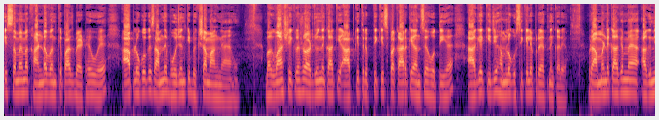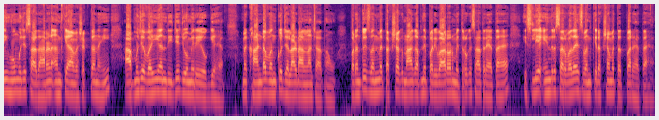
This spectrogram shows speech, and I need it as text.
इस समय मैं खांडव वन के पास बैठे हुए आप लोगों के सामने भोजन की भिक्षा मांगने आया हूँ। भगवान श्री कृष्ण और अर्जुन ने कहा कि आपकी तृप्ति किस प्रकार के अन्न से होती है? आगे कीजिए, हम लोग उसी के लिए प्रयत्न करें। ब्राह्मण ने कहा कि मैं अग्नि हूँ, मुझे साधारण अन्न की आवश्यकता नहीं। आप मुझे वही अन्न दीजिए जो मेरे योग्य है। मैं खांडा वन को जला डालना चाहता हूँ। परंतु इस वन में तक्षक नाग अपने परिवार और मित्रों के साथ रहता है, इसलिए इंद्र सर्वदा इस वन की रक्षा में तत्पर रहता है।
